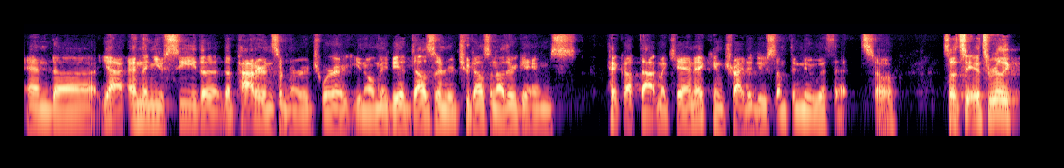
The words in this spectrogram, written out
and uh, yeah and then you see the the patterns emerge where you know maybe a dozen or two dozen other games pick up that mechanic and try to do something new with it so so it's it's really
